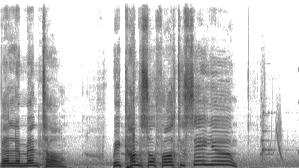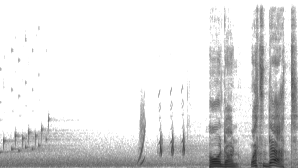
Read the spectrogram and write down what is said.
Elemental? We come so far to see you! Hold on, what's that?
